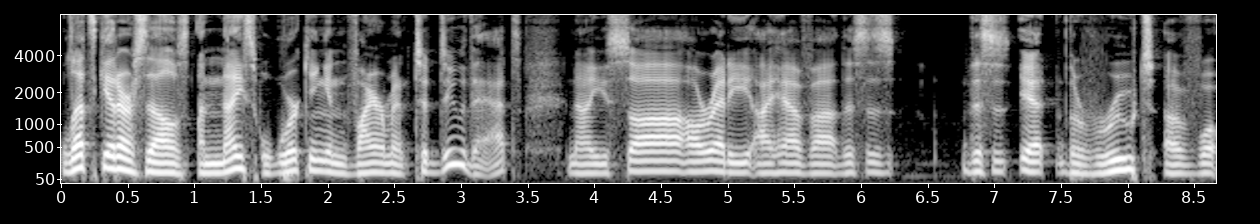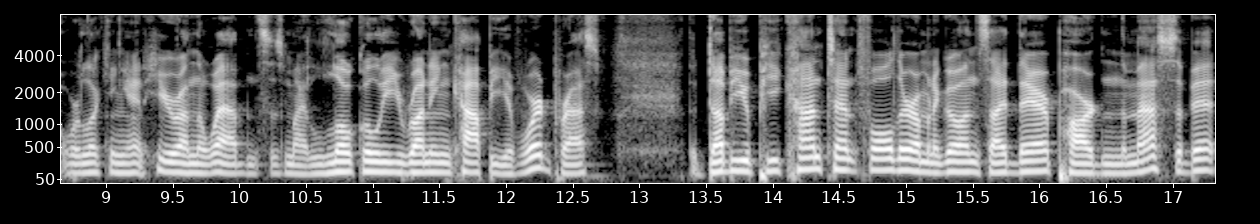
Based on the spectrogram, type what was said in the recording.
let's get ourselves a nice working environment to do that. Now, you saw already, I have uh, this is this is it, the root of what we're looking at here on the web. This is my locally running copy of WordPress the WP content folder. I'm going to go inside there, pardon the mess a bit,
